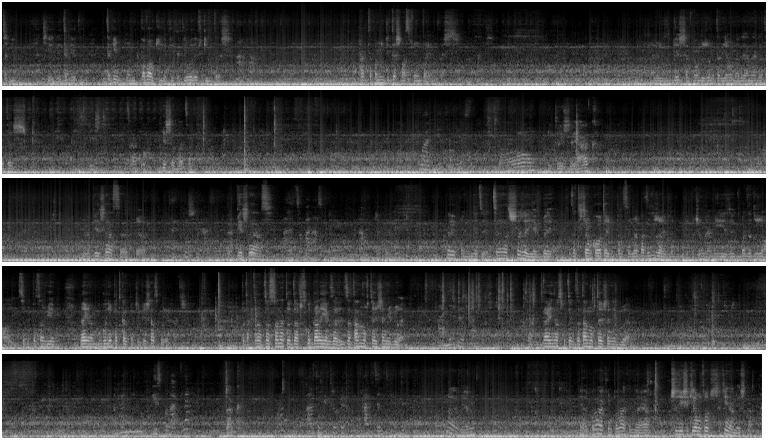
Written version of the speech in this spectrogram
Takie, takie, takie, takie kawałki, jakieś takie urywki też. Karta pamięci też ma swoją pojemność. A już z Bieszczad mam dużo materiału nagranego, to też tak, o, Bieszczad wraca. Ładnie to jest. No i to jeszcze jak? No, pierwszy raz to odbieram. Tak, pierwszy raz. Tak, Pierwszy raz. Ale co pana skłoniło tam, żeby być? No wie pan, no, co- coraz szerzej jakby zatrzymałem koło tej Polsce, bo bardzo dużo jest, no, pociągami jest bardzo dużo i sobie postanowiłem rejon ogólnie Podkarpacie pierwszy raz pojechać. Bo tak to na tą stronę to na wschód dalej jak za, za Tarnów to jeszcze nie byłem. A nie był pan. Tak, dalej na wschód jak za Tarnów to jeszcze nie byłem. 主治医関山総なんでした。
